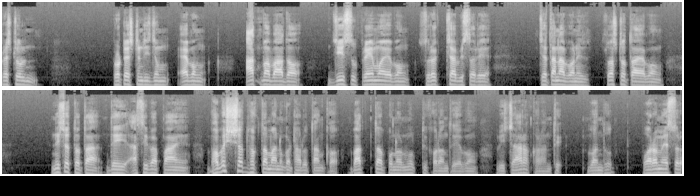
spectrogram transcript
ପ୍ରେଷ୍ଟୋଲ ପ୍ରୋଟେଷ୍ଟାଣ୍ଟିଜମ୍ ଏବଂ ଆତ୍ମବାଦ ଯୀଶୁ ପ୍ରେମ ଏବଂ ସୁରକ୍ଷା ବିଷୟରେ ଚେତନା ବଣି ସ୍ପଷ୍ଟତା ଏବଂ ନିଶ୍ଚତତା ଦେଇ ଆସିବା ପାଇଁ ଭବିଷ୍ୟତ ଭକ୍ତମାନଙ୍କ ଠାରୁ ତାଙ୍କ ବାର୍ତ୍ତା ପୁନର୍ମୁକ୍ତି କରନ୍ତି ଏବଂ ବିଚାର କରନ୍ତି ବନ୍ଧୁ ପରମେଶ୍ୱର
